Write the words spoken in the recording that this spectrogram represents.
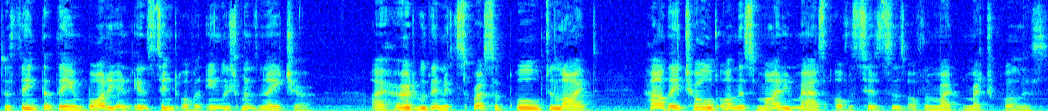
to think that they embody an instinct of an Englishman's nature. I heard with inexpressible delight how they told on this mighty mass of the citizens of the metropolis.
